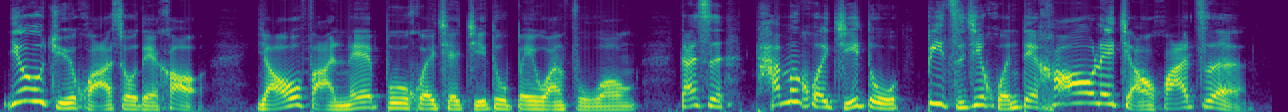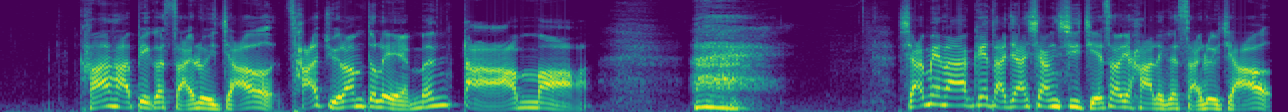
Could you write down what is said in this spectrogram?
有句话说得好，要饭的不会去嫉妒百万富翁，但是他们会嫉妒比自己混得好的叫花子。看哈别个塞内加尔，差距那么都那么大嘛？唉，下面呢，给大家详细介绍一下那个塞内加尔。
